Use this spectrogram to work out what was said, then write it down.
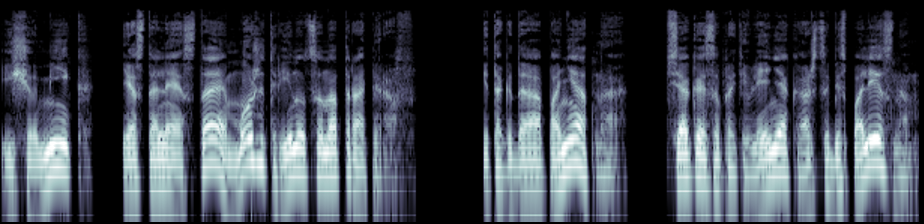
Еще миг, и остальная стая может ринуться на трапперов. И тогда, понятно, всякое сопротивление окажется бесполезным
